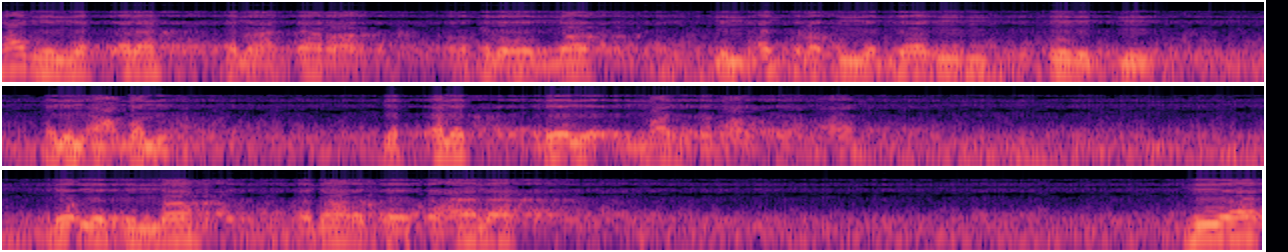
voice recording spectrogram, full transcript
هذه المسألة كما أشار رحمه الله من أشرف مسائل أصول الدين ومن أعظمها مسألة رؤية الله تبارك وتعالى. رؤية الله تبارك وتعالى هي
